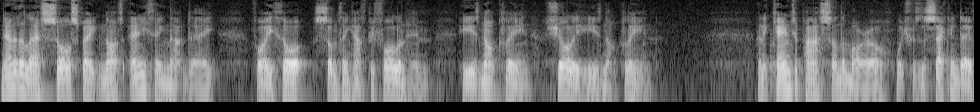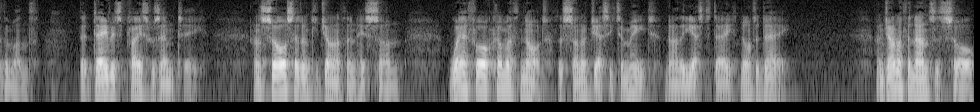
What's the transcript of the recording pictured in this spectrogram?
Nevertheless Saul spake not anything that day, for he thought, Something hath befallen him. He is not clean. Surely he is not clean. And it came to pass on the morrow, which was the second day of the month, that David's place was empty. And Saul said unto Jonathan his son, Wherefore cometh not the son of Jesse to meat, neither yesterday nor today? And Jonathan answered Saul,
